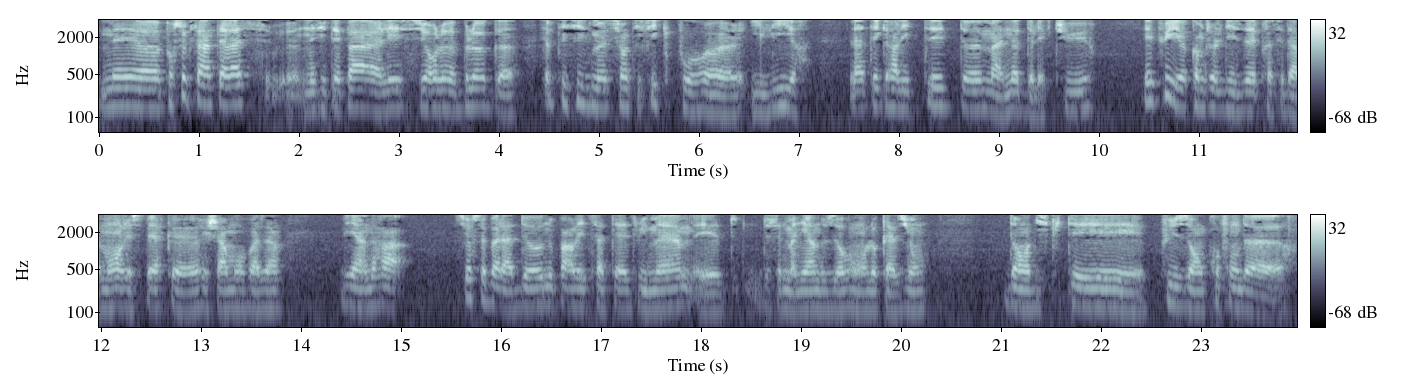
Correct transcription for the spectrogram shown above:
Mais euh, pour ceux que ça intéresse, n'hésitez pas à aller sur le blog Scepticisme Scientifique pour y lire l'intégralité de ma note de lecture. Et puis, comme je le disais précédemment, j'espère que Richard, mon voisin, viendra sur ce balado nous parler de sa thèse lui-même et de cette manière nous aurons l'occasion d'en discuter plus en profondeur.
